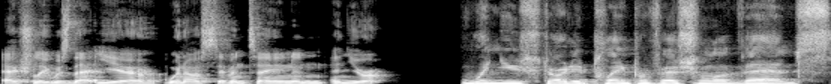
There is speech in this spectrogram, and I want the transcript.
actually was that year when I was 17 in, in Europe. When you started playing professional events,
